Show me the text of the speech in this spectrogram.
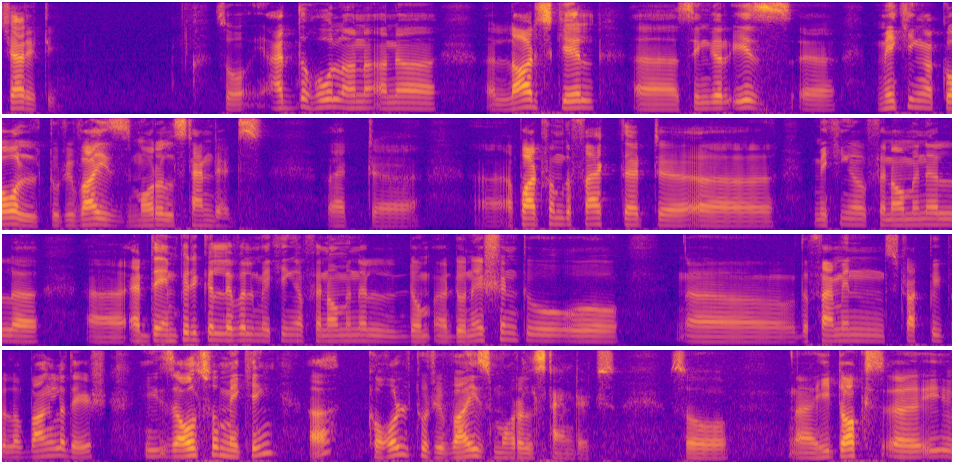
charity. So, at the whole on a, on a large scale uh, Singer is uh, making a call to revise moral standards that uh, apart from the fact that making a phenomenal uh, uh, at the empirical level making a phenomenal do, uh, donation to the famine struck people of Bangladesh, he is also making a call to revise moral standards. So, he talks he,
